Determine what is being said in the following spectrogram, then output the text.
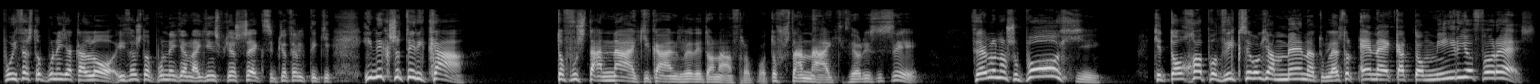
που ή θα στο πούνε για καλό, ή θα στο πούνε για να γίνεις πιο σεξι, πιο θελητική, είναι εξωτερικά. Το φουστανάκι κάνει δηλαδή τον άνθρωπο. Το φουστανάκι, θεωρείς εσύ; Θέλω να σου πω όχι. Και το έχω αποδείξει εγώ για μένα τουλάχιστον ένα εκατομμύριο φορές.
